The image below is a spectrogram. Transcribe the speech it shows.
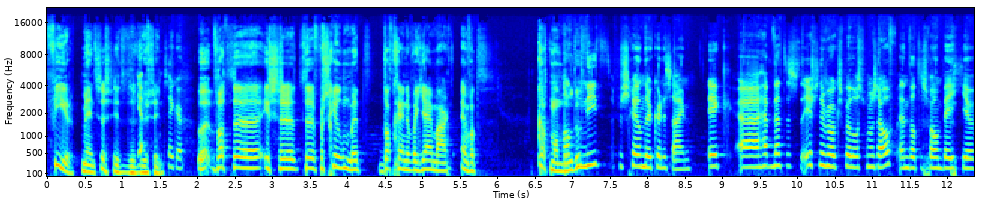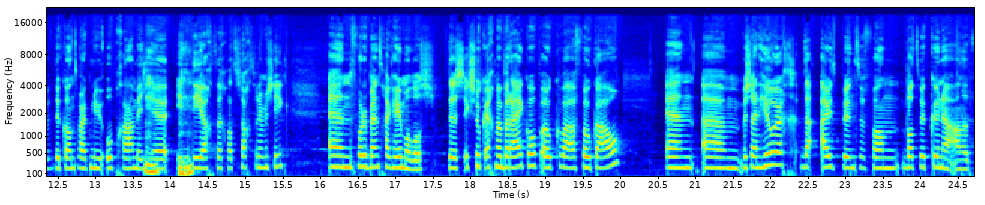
vier mensen zitten er Ja, dus in. zeker. Wat is het verschil met datgene wat jij maakt en wat Katmandu Had doet? niet verschillender kunnen zijn. Ik heb net dus het eerste nummer ook gespeeld was voor mezelf. En dat is wel een beetje de kant waar ik nu op ga. Een beetje Mhm. indie-achtig, wat zachtere muziek. En voor de band ga ik helemaal los. Dus ik zoek echt mijn bereik op, ook qua vocaal. En ehm, we zijn heel erg de uitpunten van wat we kunnen aan het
